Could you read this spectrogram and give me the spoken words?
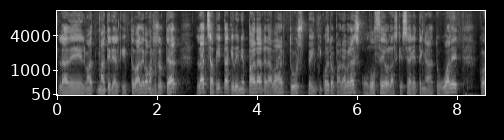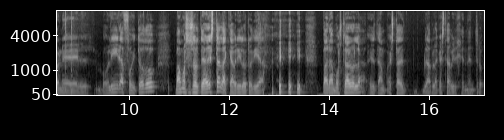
la del material cripto, ¿vale? Vamos a sortear la chapita que viene para grabar tus 24 palabras o 12 o las que sea que tenga tu wallet con el bolígrafo y todo. Vamos a sortear esta, la que abrí el otro día, para mostrarosla. Está, la placa está virgen dentro.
